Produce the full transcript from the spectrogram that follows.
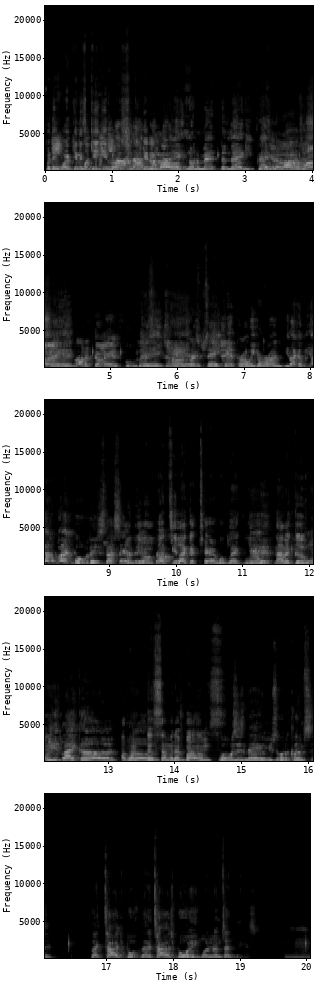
But they Hey, working this geeky little shit on? to I'm get not, him I'm not hating on the, man, the Nagy pick. Get a lot I'm of just runs, saying a lot of dumbass bootlegs. because he can. types I'm of saying he can't throw. He can run. He like a he like a black boy, but they just not saying that. No I doubt. see like a terrible black boy. Yeah. Not a good one. He's like uh, I want um, the, some of the bums. what was his name? He used to go to Clemson, like Taj Bo- like Tajh Boyd, one of them type niggas. hmm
